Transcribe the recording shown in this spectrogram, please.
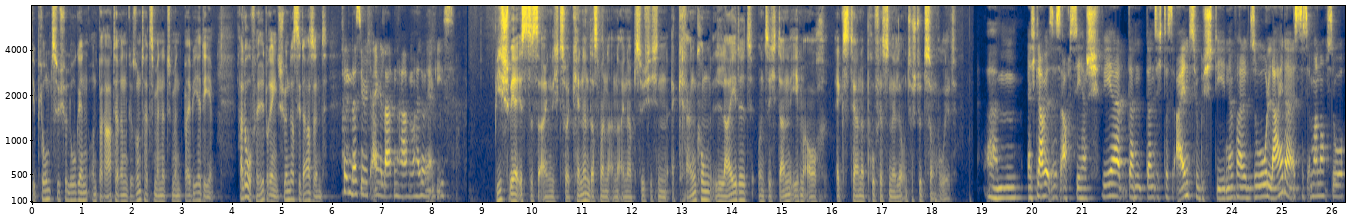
Diplompsychologin und Beraterin Gesundheitsmanagement bei BRD. Hallo, Frau Hilbring, schön, dass Sie da sind. Schön, dass Sie mich eingeladen haben. Hallo, Herr Gies. Wie schwer ist es eigentlich zu erkennen, dass man an einer psychischen Erkrankung leidet und sich dann eben auch externe professionelle Unterstützung holt? Ähm, ich glaube, es ist auch sehr schwer, dann, dann sich das einzugestehen, ne? weil so leider ist es immer noch so,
